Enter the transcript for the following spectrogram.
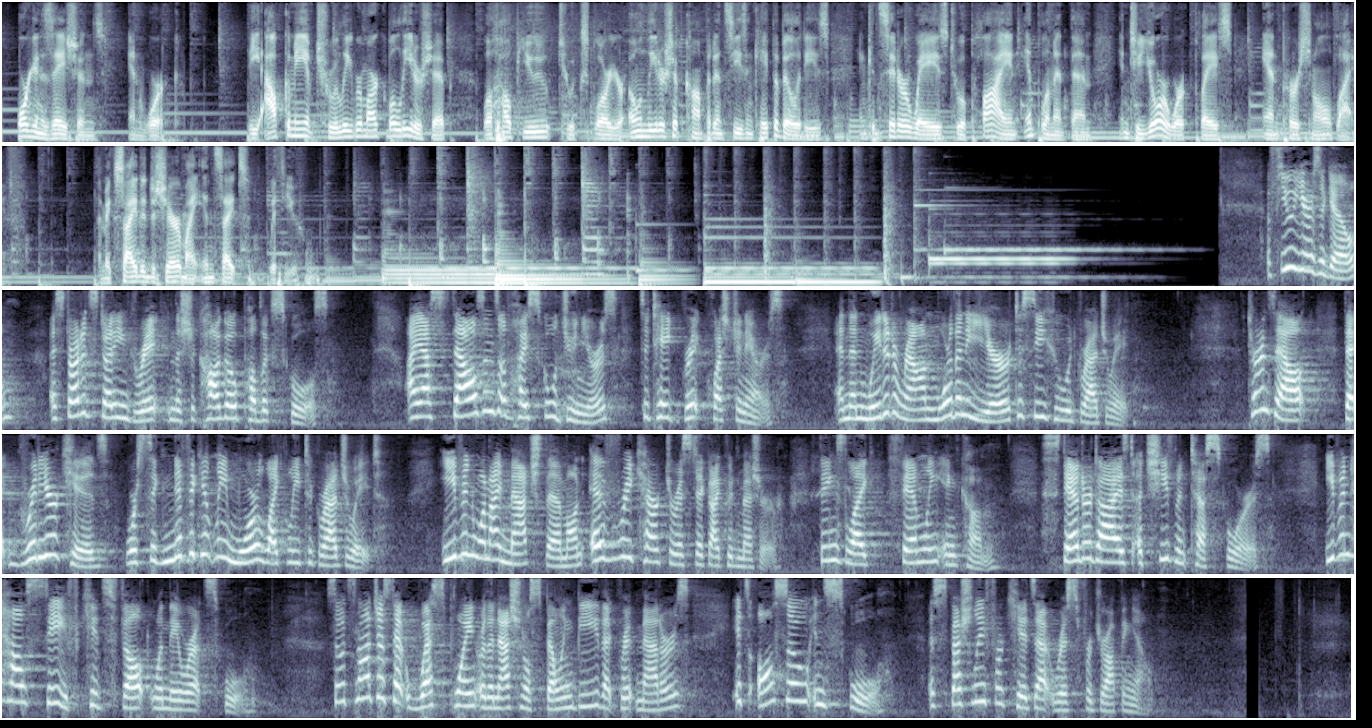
organizations, and work. The alchemy of truly remarkable leadership will help you to explore your own leadership competencies and capabilities and consider ways to apply and implement them into your workplace and personal life. I'm excited to share my insights with you. A few years ago, I started studying grit in the Chicago public schools. I asked thousands of high school juniors to take grit questionnaires and then waited around more than a year to see who would graduate. Turns out that grittier kids were significantly more likely to graduate, even when I matched them on every characteristic I could measure things like family income, standardized achievement test scores, even how safe kids felt when they were at school. So it's not just at West Point or the National Spelling Bee that grit matters, it's also in school, especially for kids at risk for dropping out.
